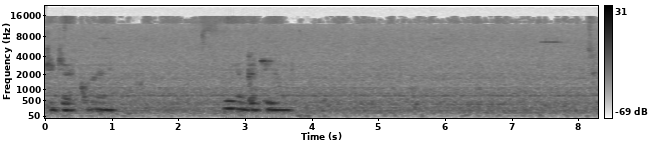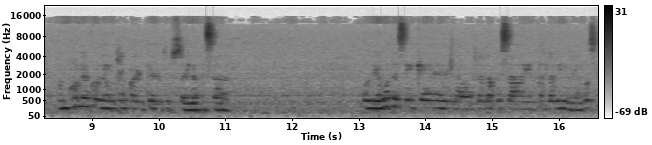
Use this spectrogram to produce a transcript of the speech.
que quieres correr? Muy bien, respira. Vamos a hablar con la otra parte de tu ser, la pesada. Podríamos decir que la otra es la pesada y esta es la libre, algo así.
